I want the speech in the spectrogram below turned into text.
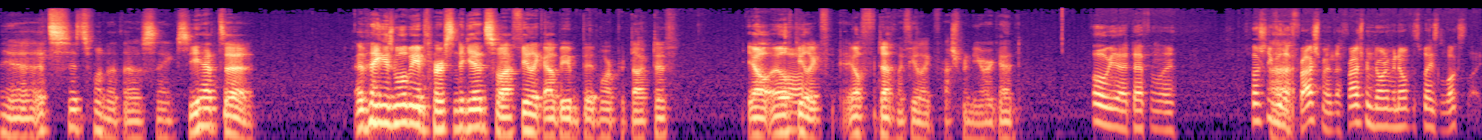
yeah. It's it's one of those things. You have to. The thing is, we'll be in person again, so I feel like I'll be a bit more productive. It'll it'll feel Oh. like it'll definitely feel like freshman year again. Oh yeah, definitely. Especially for Uh, the freshmen. The freshmen don't even know what this place looks like.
